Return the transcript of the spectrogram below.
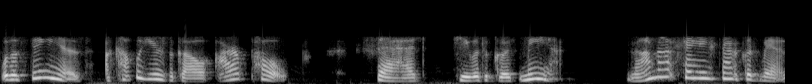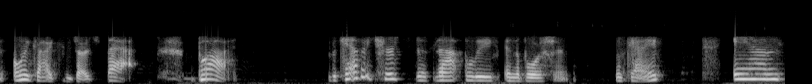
Well, the thing is, a couple years ago, our Pope said he was a good man. Now, I'm not saying he's not a good man. Only God can judge that. But the Catholic Church does not believe in abortion. Okay, and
